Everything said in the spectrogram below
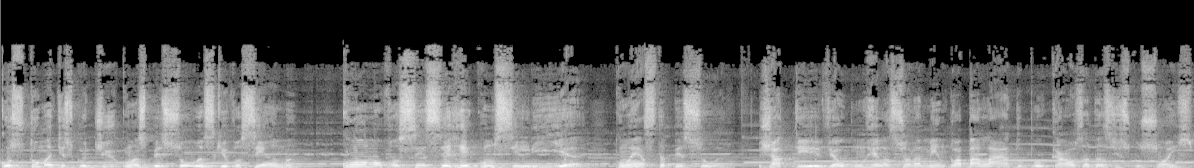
Costuma discutir com as pessoas que você ama? Como você se reconcilia com esta pessoa? Já teve algum relacionamento abalado por causa das discussões?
